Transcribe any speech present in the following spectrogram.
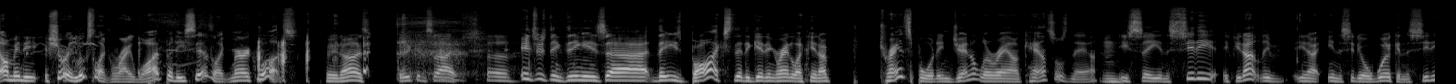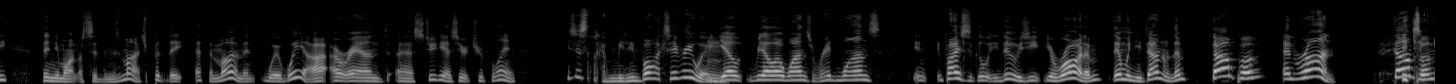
I mean, he, sure he looks like Ray White, but he sounds like Merrick Watts. Who knows? Who can say? Interesting thing is uh, these bikes that are getting around, like you know, transport in general around councils now. You see in the city. If you don't live, you know, in the city or work in the city, then you might not see them as much. But the, at the moment, where we are around uh, studios here at Triple M, it's just like a million bikes everywhere. Mm. Yellow, yellow ones, red ones. And basically, what you do is you, you ride them. Then when you're done with them, dump them and run. Dump them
